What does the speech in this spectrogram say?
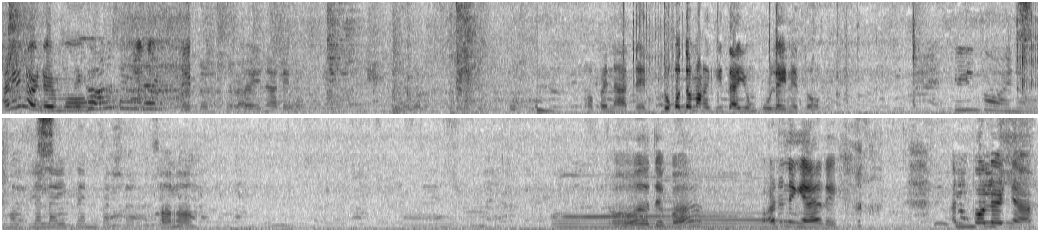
Ano yung order mo? Ikaw, ano sa order? Try natin. Open natin. Doon ko daw makikita yung kulay nito. Feeling ko ano, magla-lighten pa siya. Sige. Oo. Oh. Oh, di ba? Ano nangyari? Anong color niya?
